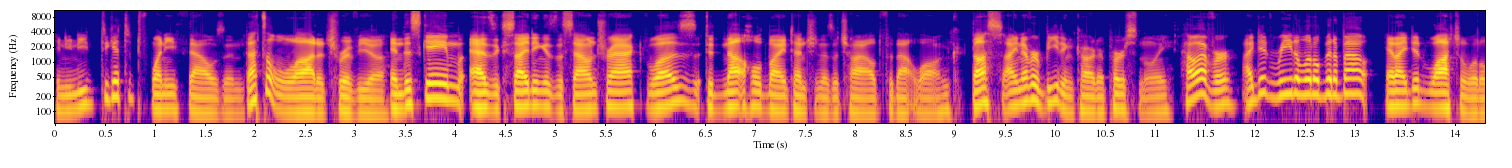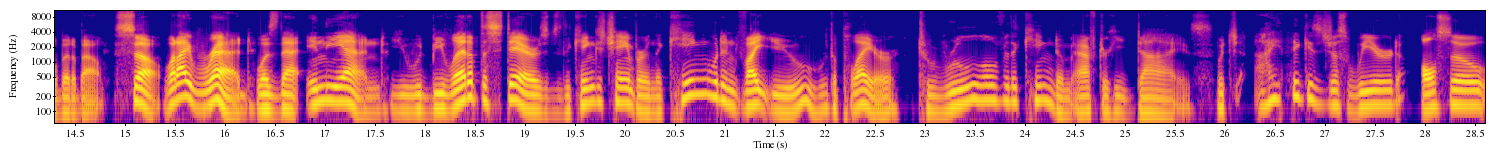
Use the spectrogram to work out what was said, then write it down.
and you need to get to 20,000. That's a lot of trivia. And this game, as exciting as the soundtrack was, did not hold my attention as a child for that long. Thus, I never beat Encarta personally. However, I did read a little bit about and I did watch a little bit about. So, what I read was that in the end, you would be led up the stairs to the king's chamber and the king would invite you, the player, to rule over the kingdom after he dies, which I think is just weird. Also,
